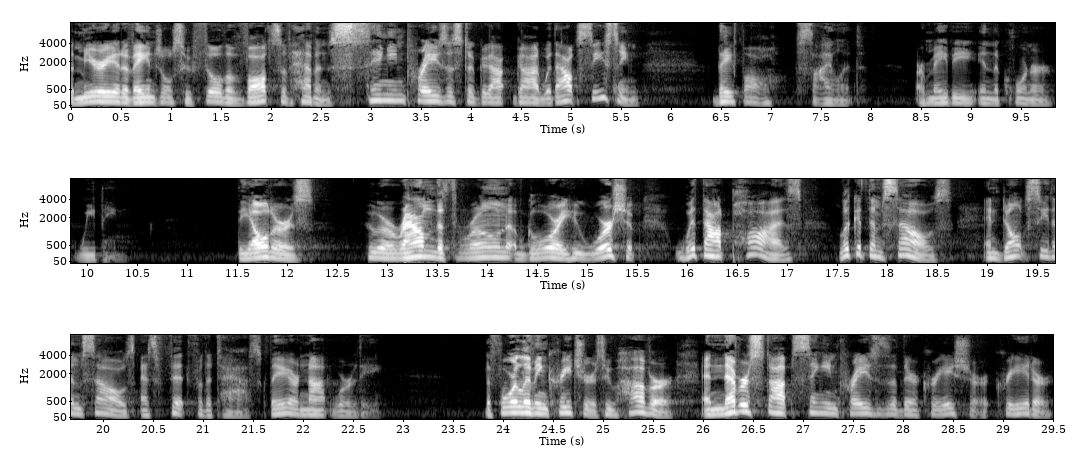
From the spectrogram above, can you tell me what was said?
the myriad of angels who fill the vaults of heaven, singing praises to God without ceasing, they fall silent, or maybe in the corner weeping. The elders who are around the throne of glory, who worship without pause, look at themselves and don't see themselves as fit for the task. They are not worthy. The four living creatures who hover and never stop singing praises of their creator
